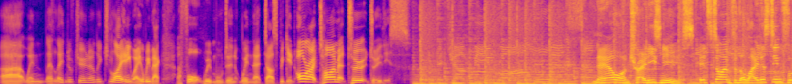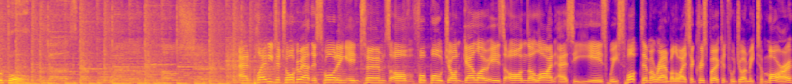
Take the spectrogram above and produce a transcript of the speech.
uh, when, at the end of June, early July. Anyway, he'll be back for Wimbledon when that does begin. All right, time to do this. Now on Tradies News, it's time for the latest in football. And plenty to talk about this morning in terms of football. John Gallo is on the line as he is. We swapped them around, by the way, so Chris Perkins will join me tomorrow.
